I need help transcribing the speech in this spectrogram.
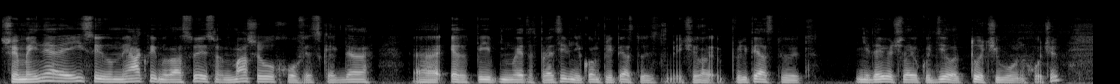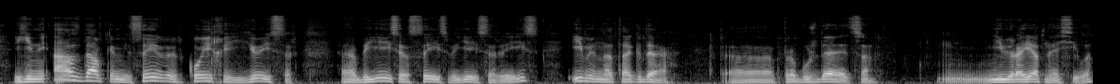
шемейне аису умякви милосуис машеву хофец, когда этот, этот противник, он препятствует, препятствует, не дает человеку делать то, чего он хочет. Гины аздавка мисейр койха йойсер. Э, бейсер сейс, бейсер рейс, именно тогда э, пробуждается невероятная сила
